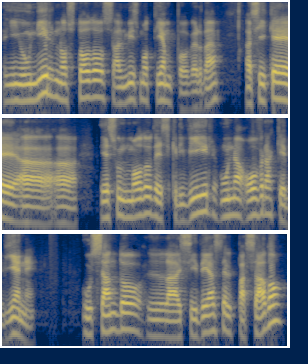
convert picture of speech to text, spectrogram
y unirnos todos al mismo tiempo, ¿verdad? Así que es un modo de escribir una obra que viene, usando las ideas del pasado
